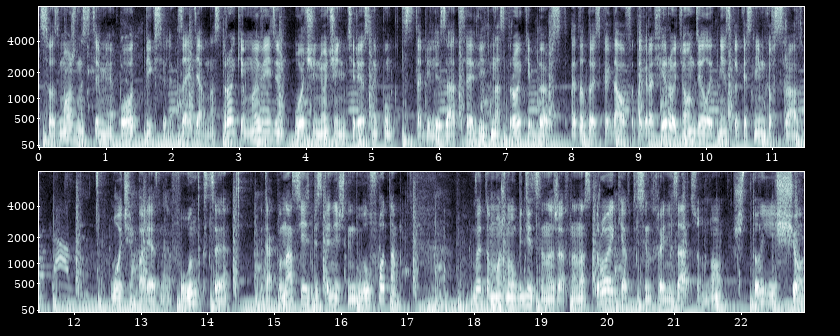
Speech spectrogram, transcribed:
с возможностями от пикселя. Зайдя в настройки, мы видим очень-очень интересный пункт. Стабилизация видео. Настройки Burst. Это то есть, когда вы фотографируете, он делает несколько снимков сразу. Очень полезная функция. Итак, у нас есть бесконечный Google фото. В этом можно убедиться, нажав на настройки, автосинхронизацию. Но что еще?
